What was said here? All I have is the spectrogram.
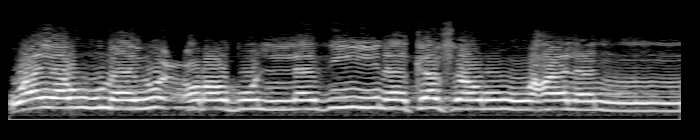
ويوم يعرض الذين كفروا على النار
